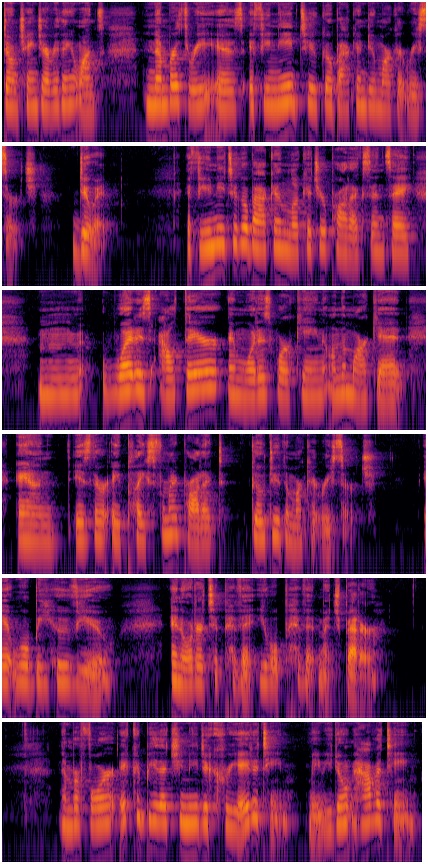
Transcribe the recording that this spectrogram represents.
don't change everything at once. Number three is if you need to go back and do market research, do it. If you need to go back and look at your products and say, mm, what is out there and what is working on the market, and is there a place for my product, go do the market research. It will behoove you in order to pivot. You will pivot much better. Number four, it could be that you need to create a team. Maybe you don't have a team,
